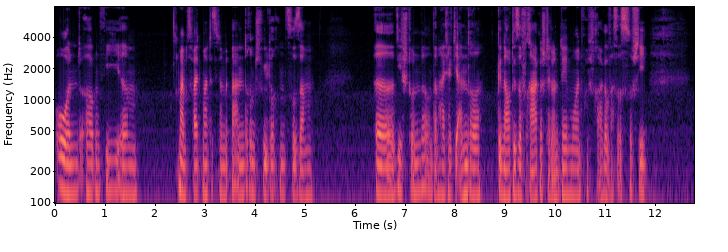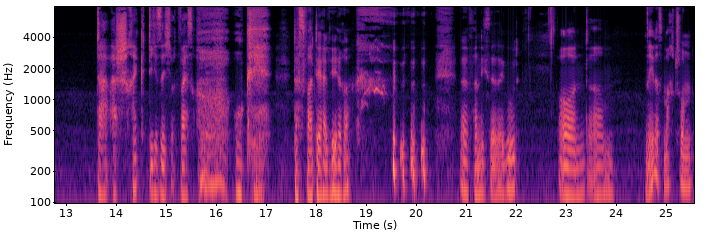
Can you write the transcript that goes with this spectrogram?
Und irgendwie ähm, beim zweiten Mal hatte sie dann mit einer anderen Schülerin zusammen äh, die Stunde und dann habe ich halt die andere genau diese Frage gestellt und in dem Moment, wo ich frage, was ist Sushi, da erschreckt die sich und weiß, oh, okay, das war der Lehrer. äh, fand ich sehr, sehr gut. Und ähm, nee, das macht schon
